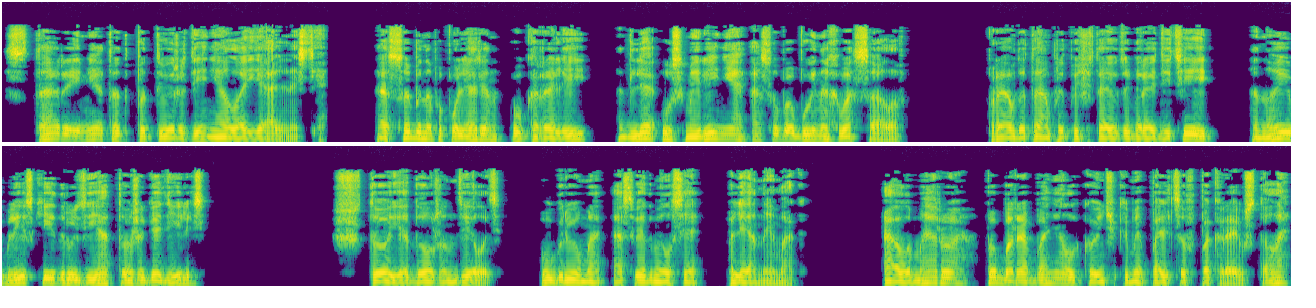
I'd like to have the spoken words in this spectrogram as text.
Старый метод подтверждения лояльности. Особенно популярен у королей для усмирения особо буйных вассалов. Правда, там предпочитают забирать детей, но и близкие друзья тоже годились. «Что я должен делать?» – угрюмо осведомился пленный маг. Алмеро побарабанил кончиками пальцев по краю стола,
